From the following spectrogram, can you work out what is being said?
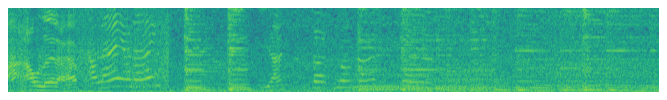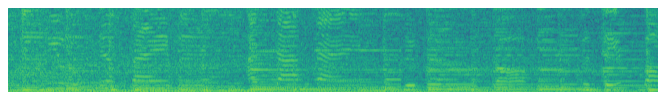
อะเอาเลยเหรอครับ เอาเล หรือผู้ปลอบกระซิบบอก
